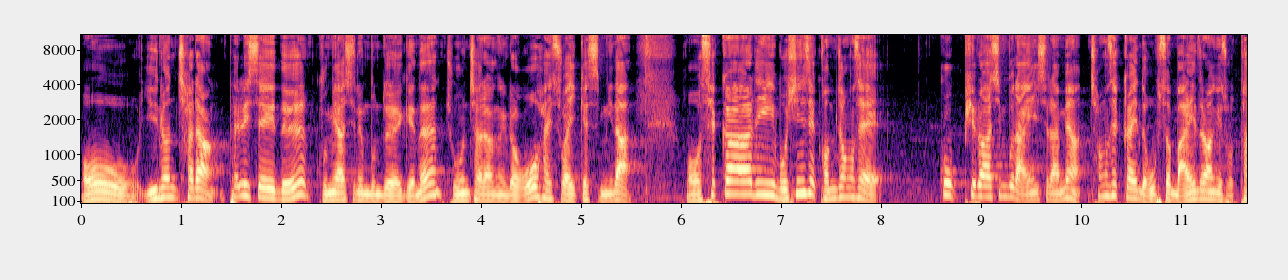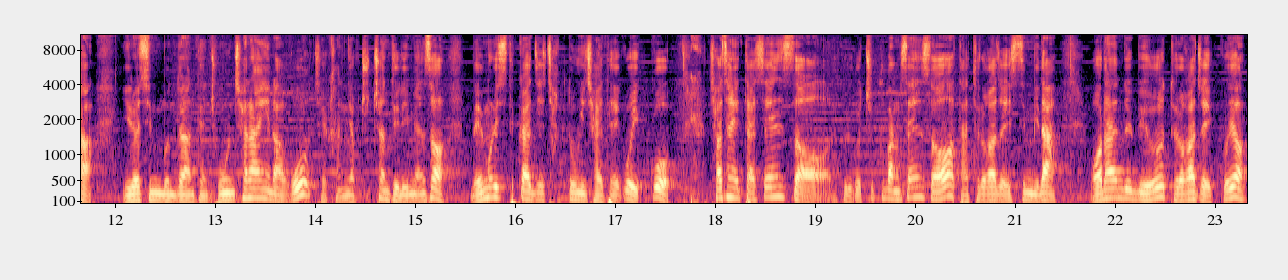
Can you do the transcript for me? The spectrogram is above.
오, 이런 차량 펠리세이드 구매하시는 분들에게는 좋은 차량이라고 할 수가 있겠습니다. 어, 색깔이 뭐 흰색, 검정색 꼭 필요하신 분 아니시라면 청색깔인데 옵션 많이 들어간 게 좋다 이러신 분들한테는 좋은 차량이라고 제가 강력 추천드리면서 메모리스트까지 작동이 잘 되고 있고 차선 이탈 센서 그리고 축구방 센서 다 들어가져 있습니다. 어라운드 뷰 들어가져 있고요.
